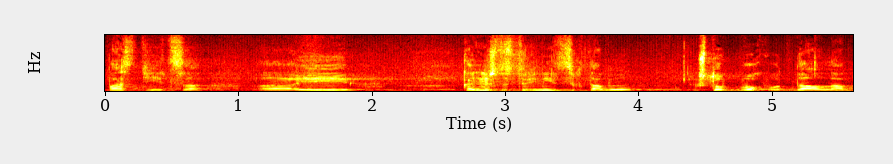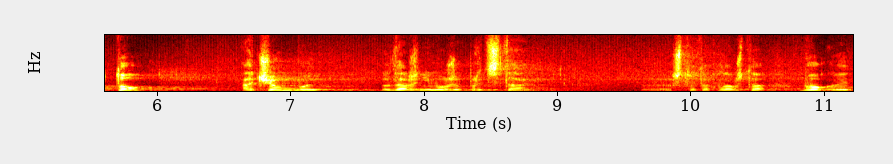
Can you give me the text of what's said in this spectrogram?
поститься. Э, и, конечно, стремиться к тому, чтобы Бог вот дал нам то, о чем мы даже не можем представить. Э, что так, потому что Бог говорит,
